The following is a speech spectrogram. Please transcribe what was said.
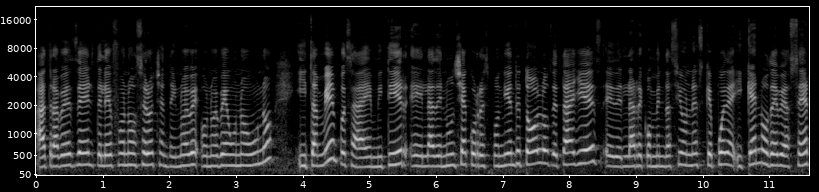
a través del teléfono 089 o 911 y también pues a emitir eh, la denuncia correspondiente, todos los detalles, eh, de las recomendaciones que puede y qué no debe hacer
